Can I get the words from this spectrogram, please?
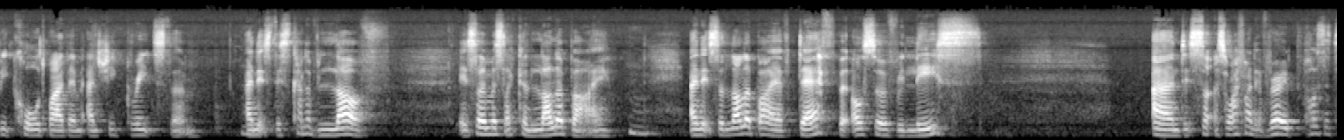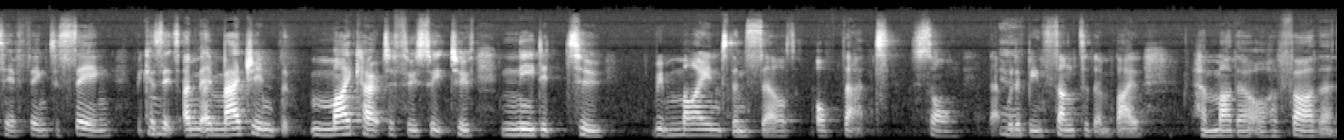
be called by them and she greets them. Mm-hmm. And it's this kind of love. It's almost like a lullaby. Mm-hmm. And it's a lullaby of death, but also of release and it's, so I find it a very positive thing to sing because mm. it's I imagine that my character through Sweet Tooth needed to remind themselves of that song that yeah. would have been sung to them by her mother or her father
